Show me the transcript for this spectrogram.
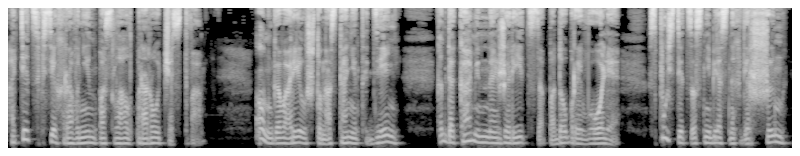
отец всех равнин послал пророчество. Он говорил, что настанет день, когда каменная жрица по доброй воле спустится с небесных вершин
